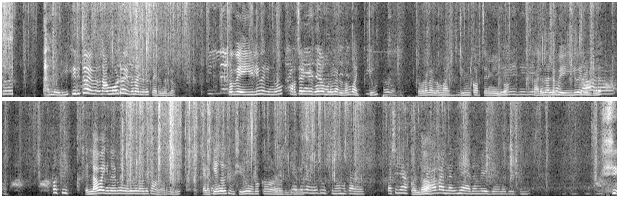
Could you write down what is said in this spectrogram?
പോയി അല്ലേടി? തിരിച്ചു അങ്ങോട്ട് പോയപ്പോ നല്ല രസമായിരുന്നല്ലോ ഇപ്പൊ വെയിൽ വരുന്നു. കഴിയുമ്പോൾ നമ്മുടെ വെള്ളം വറ്റും. നമ്മുടെ വെള്ളം വറ്റും കഴിയുമ്പോൾ കാരണം നല്ല വെയിൽ വരുന്നുണ്ട്. എല്ലാ വൈകുന്നേരം ഞങ്ങൾ ഇവിടെ വന്ന് കാണാറുണ്ട്. ഇടയ്ക്ക് ഞങ്ങൾ ട്യൂഷന് പോകുമ്പോൾ കാണാറുണ്ട്. ഞങ്ങൾ ട്യൂഷന് നമുക്കറിയാം പക്ഷെ ഞാൻ കണ്ടോ? ഞാൻ വന്നത് നേരം വൈകിയാണ് ട്യൂഷന്. ശ്ശി.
